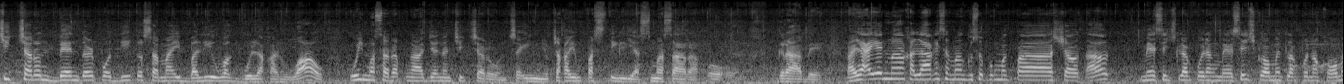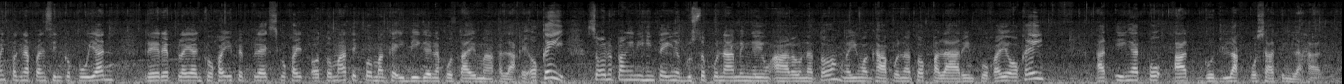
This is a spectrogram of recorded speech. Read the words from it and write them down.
chicharon vendor po dito sa may Baliwag, Bulacan. Wow! Uy, masarap nga dyan ng chicharon sa inyo. Tsaka yung pastillas, masarap. Oo, grabe. Kaya ayan mga kalaki sa mga gusto pong magpa-shoutout, message lang po ng message, comment lang po ng comment. Pag napansin ko po yan, re-replyan ko kayo, ipiplex ko kahit automatic po magkaibigan na po tayo mga kalaki. Okay, so ano pang hinihintay nyo? Gusto po namin ngayong araw na to, ngayong maghapon na to, pala rin po kayo, okay? At ingat po at good luck po sa ating lahat.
